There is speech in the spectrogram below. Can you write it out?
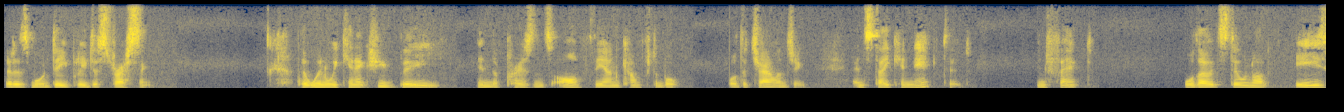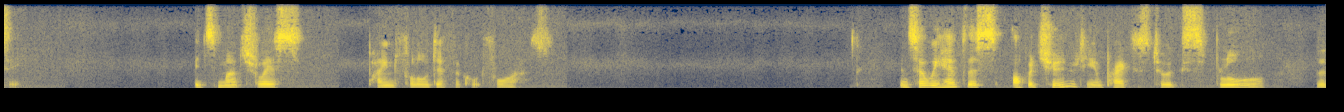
that is more deeply distressing. That when we can actually be in the presence of the uncomfortable or the challenging and stay connected, in fact, although it's still not easy, it's much less painful or difficult for us. And so we have this opportunity in practice to explore the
